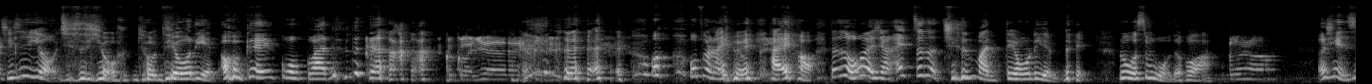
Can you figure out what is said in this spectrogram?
其实有，其实有有丢脸。OK，过关。过关耶！我我本来以为还好，但是我后来想，哎、欸，真的其实蛮丢脸的。如果是我的话，而且是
